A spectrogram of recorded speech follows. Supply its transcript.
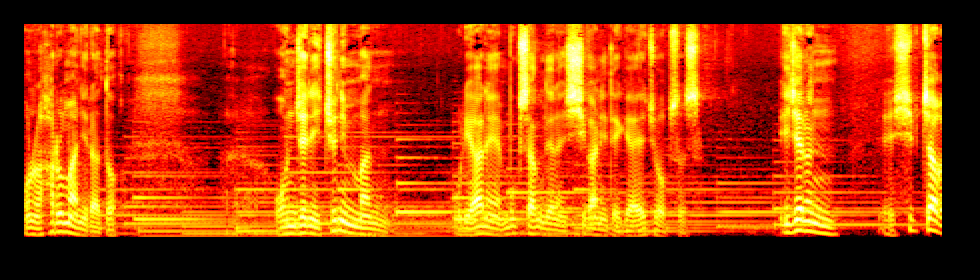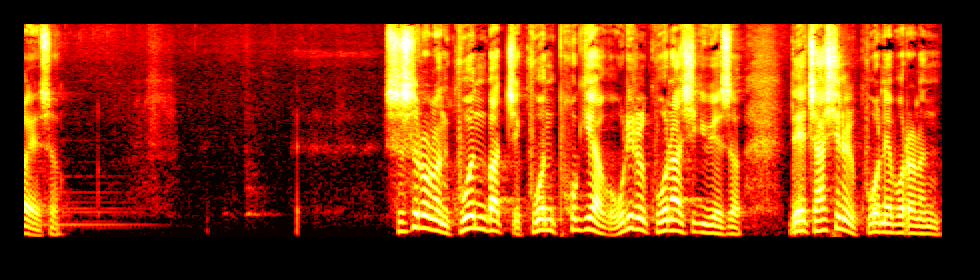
오늘 하루만이라도 어, 온전히 주님만 우리 안에 묵상되는 시간이 되게 해 주옵소서. 이제는 십자가에서 스스로는 구원받지 구원 포기하고 우리를 구원하시기 위해서 내 자신을 구원해 보라는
